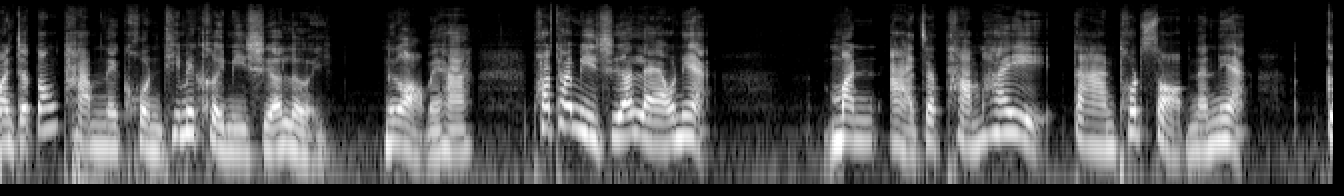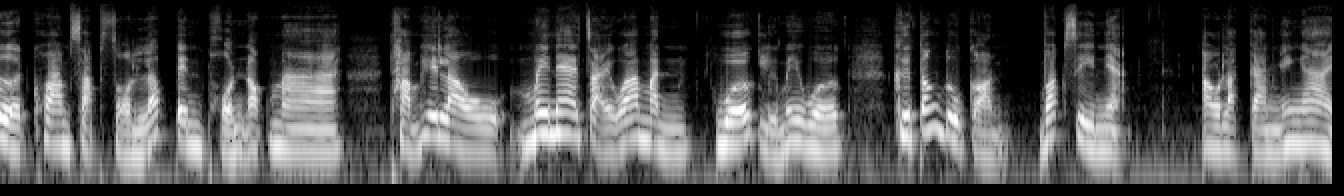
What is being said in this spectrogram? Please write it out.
มันจะต้องทำในคนที่ไม่เคยมีเชื้อเลยนึกออกไหมคะเพราะถ้ามีเชื้อแล้วเนี่ยมันอาจจะทำให้การทดสอบนั้นเนี่ยเกิดความสับสนแล้วเป็นผลออกมาทำให้เราไม่แน่ใจว่ามัน work หรือไม่ work คือต้องดูก่อนวัคซีนเนี่ยเอาหลักการง่าย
